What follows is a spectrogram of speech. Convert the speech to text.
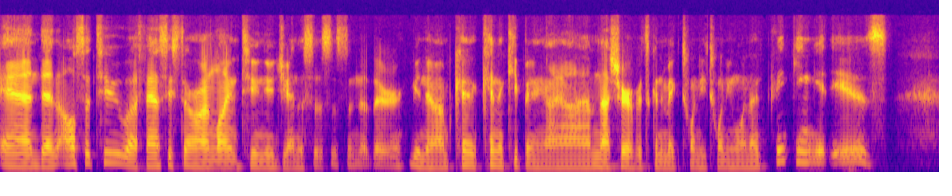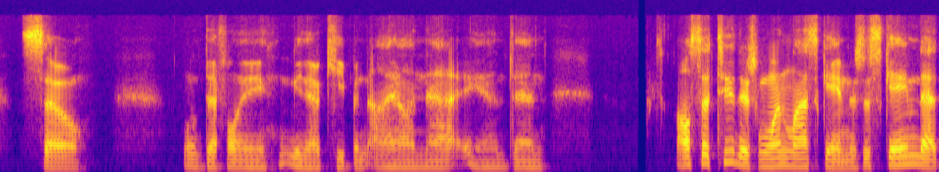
And then also too, uh, Phantasy Star Online 2 New Genesis is another. You know, I'm kind of, kind of keeping an eye on. I'm not sure if it's going to make 2021. I'm thinking it is. So we'll definitely, you know, keep an eye on that. And then also too, there's one last game. There's this game that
